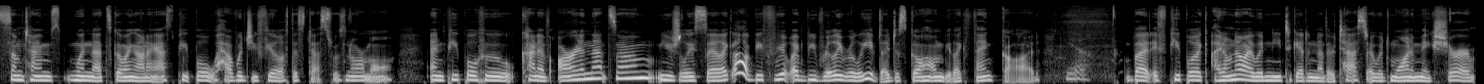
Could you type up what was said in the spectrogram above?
sometimes when that's going on, I ask people, how would you feel if this test was normal? And people who kind of aren't in that zone usually say, like, oh, I'd be, re- I'd be really relieved. I'd just go home and be like, thank God. Yeah. But if people are like, I don't know, I would need to get another test, I would want to make sure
